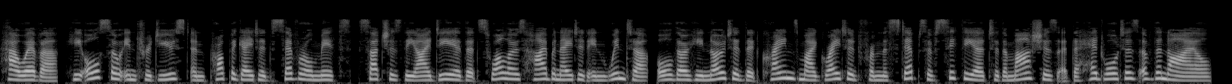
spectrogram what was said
However, he also introduced and propagated several myths, such as the idea that swallows hibernated in winter, although he noted that cranes migrated from the steppes of Scythia to the marshes at the headwaters of the Nile.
